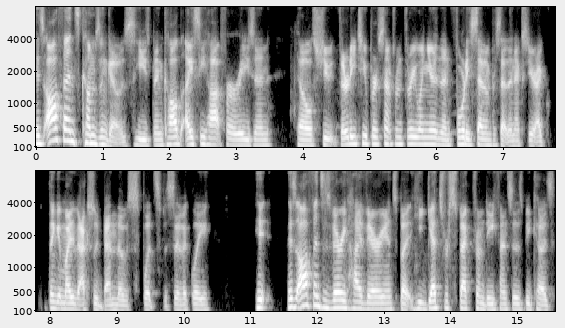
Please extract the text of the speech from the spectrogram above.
his offense comes and goes. He's been called icy hot for a reason He'll shoot 32% from three one year and then 47% the next year. I think it might have actually been those splits specifically. He, his offense is very high variance, but he gets respect from defenses because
